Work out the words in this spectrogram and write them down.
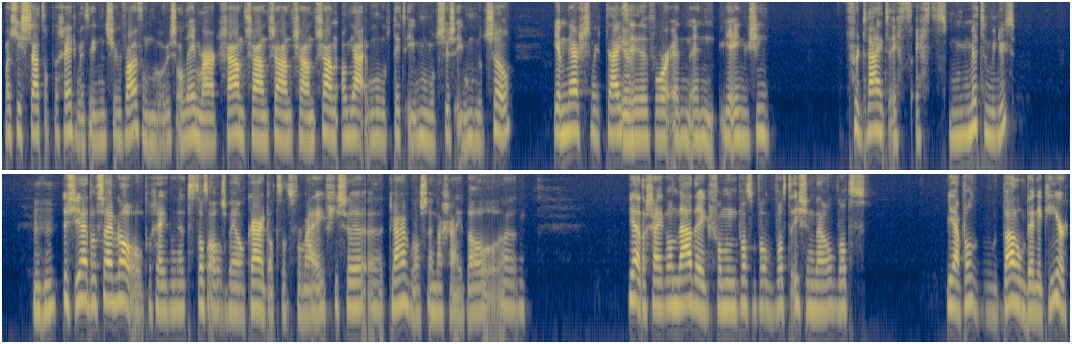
Want je staat op een gegeven moment in een survival modus alleen maar gaan, gaan, gaan, gaan, gaan. Oh ja, ik moet nog dit, ik moet nog zus, ik moet nog zo. Je hebt nergens meer tijd ja. voor en, en je energie verdwijnt echt, echt met een minuut. Mhm. Dus ja, dat zijn wel op een gegeven moment dat alles bij elkaar, dat dat voor mij eventjes uh, klaar was. En dan ga je wel, uh, ja, dan ga je wel nadenken van wat, wat, wat is er nou, wat, ja, wat, waarom ben ik hier?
